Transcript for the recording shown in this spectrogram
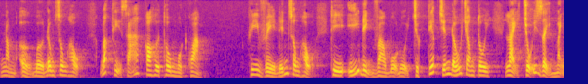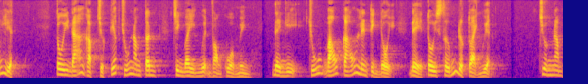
nằm ở bờ đông sông Hậu, bắc thị xã Co Hơ Thôm một khoảng. Khi về đến sông Hậu thì ý định vào bộ đội trực tiếp chiến đấu trong tôi lại trỗi dậy mãnh liệt. Tôi đã gặp trực tiếp chú Năm Tân trình bày nguyện vọng của mình, đề nghị chú báo cáo lên tỉnh đội để tôi sớm được toại nguyện. Chương 5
